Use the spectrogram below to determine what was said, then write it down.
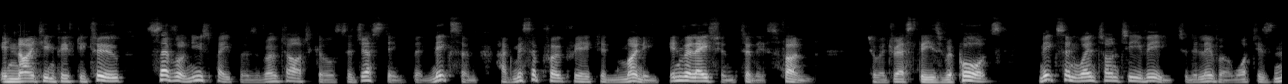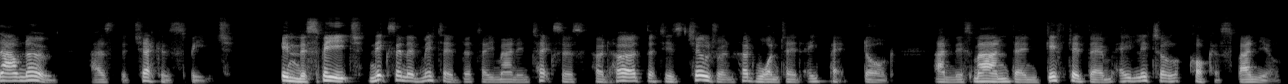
In 1952, several newspapers wrote articles suggesting that Nixon had misappropriated money in relation to this fund. To address these reports, Nixon went on TV to deliver what is now known as the Checkers speech. In the speech, Nixon admitted that a man in Texas had heard that his children had wanted a pet dog and this man then gifted them a little cocker spaniel,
